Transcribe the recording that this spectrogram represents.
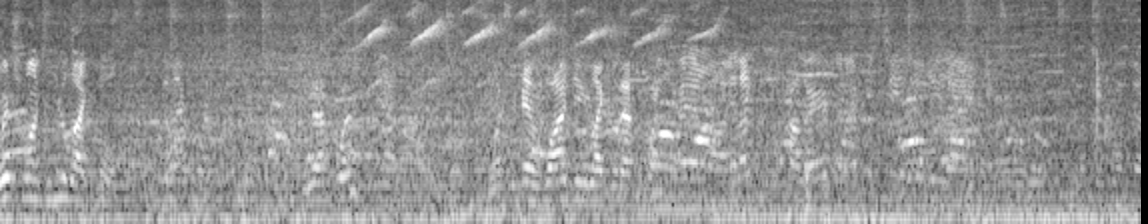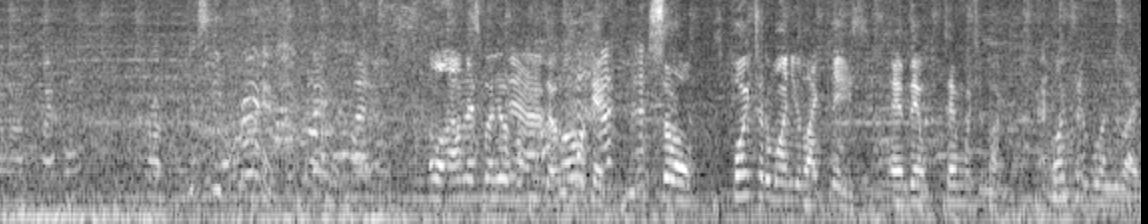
Which one do you like most? The left one. The left one? Yeah. Once again, why do you like the left one? I don't know, I like the color and I think she's really like no sé cómo se llama, fuerte. You speak French. Oh, habla español Yeah. poquito. Oh, okay. So, point to the one you like, please. And then tell me what you like. Point to the one you like.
